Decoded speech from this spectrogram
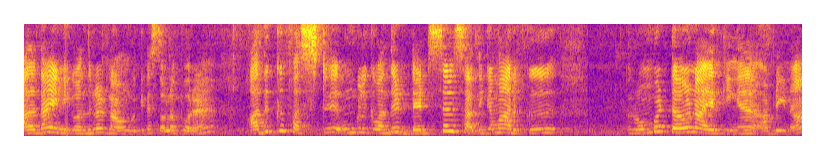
அதை தான் இன்றைக்கி வந்துட்டு நான் உங்ககிட்ட சொல்ல போகிறேன் அதுக்கு ஃபஸ்ட்டு உங்களுக்கு வந்து டெட் செல்ஸ் அதிகமாக இருக்குது ரொம்ப டேர்ன் ஆகிருக்கீங்க அப்படின்னா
